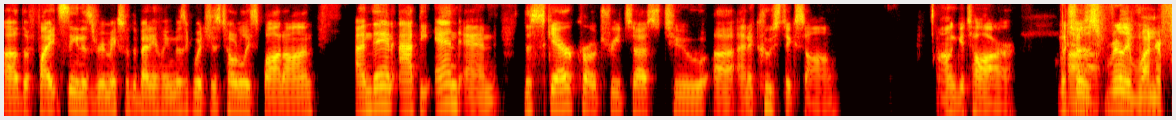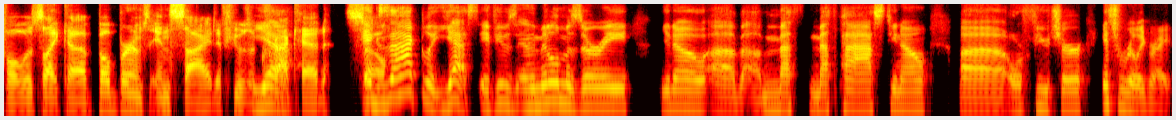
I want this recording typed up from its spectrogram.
Uh the fight scene is remixed with the benny hill music which is totally spot on. And then at the end end the scarecrow treats us to uh, an acoustic song on guitar which Uh, was really wonderful. It was like uh, Bo Burnham's Inside if he was a Yeah. crackhead. So Exactly. Yes. If he was in the middle of Missouri, you know, uh, uh, meth meth past, you know, uh, or future, it's really great.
